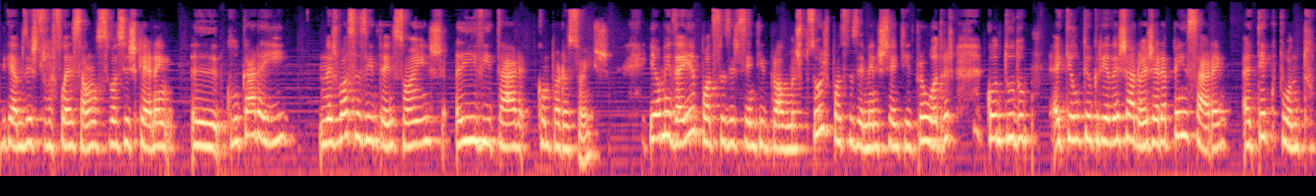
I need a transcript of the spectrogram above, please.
digamos, esta reflexão, se vocês querem eh, colocar aí nas vossas intenções a evitar comparações. É uma ideia, pode fazer sentido para algumas pessoas, pode fazer menos sentido para outras. Contudo, aquilo que eu queria deixar hoje era pensarem até que ponto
